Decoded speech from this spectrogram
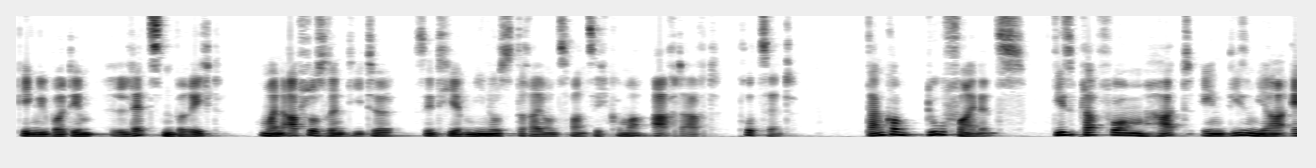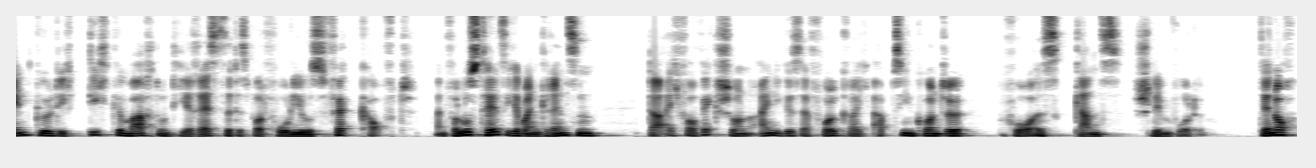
gegenüber dem letzten Bericht und meine Abschlussrendite sind hier minus 23,88 Prozent. Dann kommt DoFinance. Diese Plattform hat in diesem Jahr endgültig dicht gemacht und die Reste des Portfolios verkauft. Mein Verlust hält sich aber in Grenzen, da ich vorweg schon einiges erfolgreich abziehen konnte, bevor es ganz schlimm wurde. Dennoch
